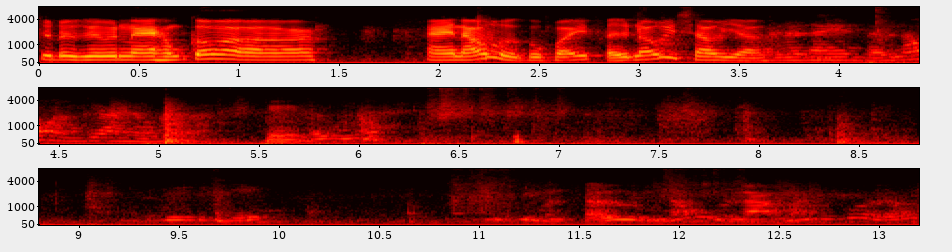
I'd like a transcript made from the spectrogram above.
Chứ đôi khi bên này không có ờ, ai nấu rồi cũng phải tự nấu sao giờ? Lên đây em tự nấu ăn cái ai nào nấu à ừ. tự nấu. Tự đi tự diễn Chứ mình tự mình nấu mình làm ăn có gì đâu.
